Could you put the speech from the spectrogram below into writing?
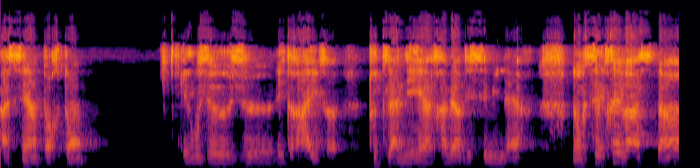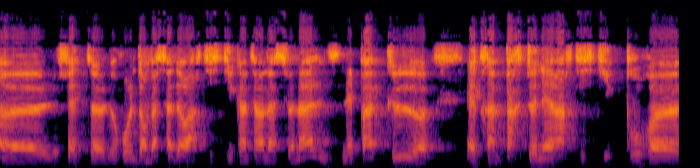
assez important et où je, je, les drive toute l'année à travers des séminaires. Donc c'est très vaste. Hein, euh, le fait, le rôle d'ambassadeur artistique international, ce n'est pas que euh, être un partenaire artistique pour euh,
